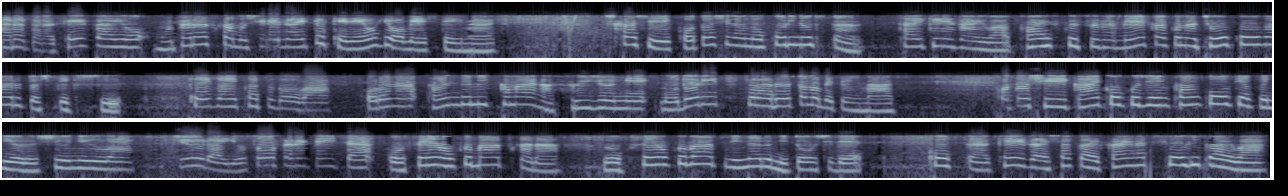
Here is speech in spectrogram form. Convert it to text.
新たな制裁をもたらすかもしれないと懸念を表明しています。しかし、今年の残りの期間、タイ経済は回復する明確な兆候があると指摘し、経済活動はコロナパンデミック前の水準に戻りつつあると述べています。今年、外国人観光客による収入は、従来予想されていた5000億バーツから6000億バーツになる見通しで、国家経済社会開発協議会は、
